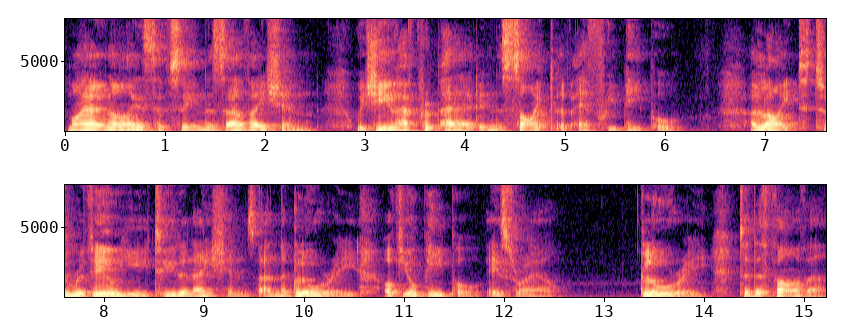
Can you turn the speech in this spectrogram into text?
My own eyes have seen the salvation which you have prepared in the sight of every people, a light to reveal you to the nations and the glory of your people Israel. Glory to the Father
